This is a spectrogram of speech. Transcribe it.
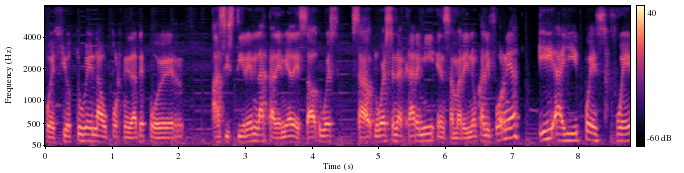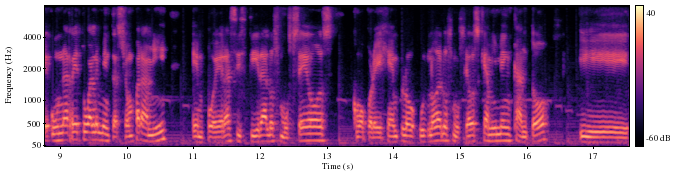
pues yo tuve la oportunidad de poder asistir en la academia de Southwest, Southwestern Academy en San Marino, California, y allí pues fue una retroalimentación para mí en poder asistir a los museos, como por ejemplo uno de los museos que a mí me encantó y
